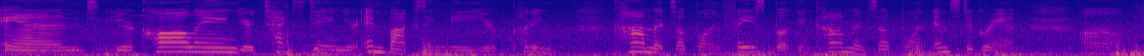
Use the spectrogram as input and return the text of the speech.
And you're calling, you're texting, you're inboxing me, you're putting comments up on Facebook and comments up on Instagram. Um,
